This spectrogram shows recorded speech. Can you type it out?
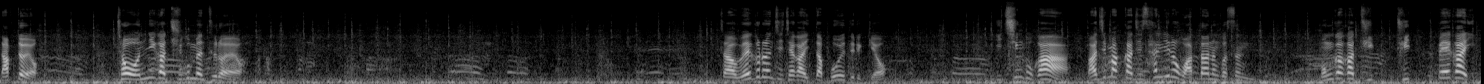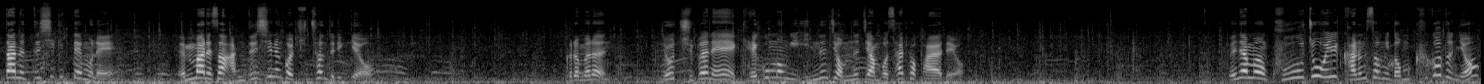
납둬요. 저 언니가 죽으면 들어요. 자 왜 그런지 제가 이따 보여드릴게요. 이 친구가 마지막까지 살리러 왔다는 것은 뭔가가 뒷, 뒷배가 있다는 뜻이기 때문에 웬만해서 안 드시는 걸 추천드릴게요. 그러면은 요 주변에 개구멍이 있는지 없는지 한번 살펴봐야 돼요. 왜냐면 구조일 가능성이 너무 크거든요.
